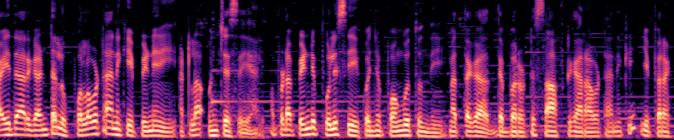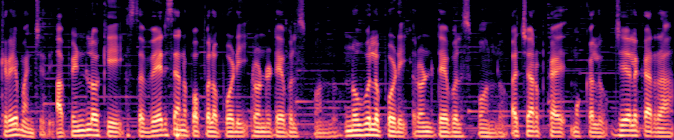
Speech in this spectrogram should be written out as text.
ఐదారు గంటలు పులవటానికి పిండిని అట్లా ఉంచేసేయాలి. అప్పుడు ఆ పిండి పులిసి కొంచెం పొంగుతుంది మెత్తగా దెబ్బ రొట్టె సా గా రావటానికి ఈ ప్రక్రియ మంచిది. ఆ పిండిలోకి కాస్త వేరుశెనగ పప్పుల పొడి రెండు టేబుల్ స్పూన్లు నువ్వుల పొడి రెండు టేబుల్ స్పూన్లు పచ్చిమిరపకాయ ముక్కలు జీలకర్ర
